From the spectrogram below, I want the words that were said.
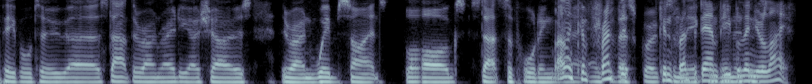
people to uh, start their own radio shows, their own websites, blogs, start supporting well, and confront the, confront the damn people in your life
